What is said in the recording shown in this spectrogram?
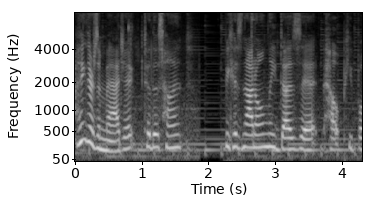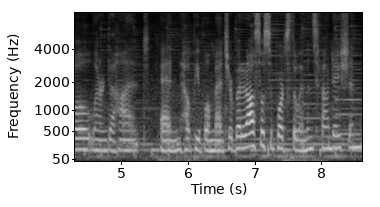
I think there's a magic to this hunt because not only does it help people learn to hunt and help people mentor, but it also supports the Women's Foundation.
